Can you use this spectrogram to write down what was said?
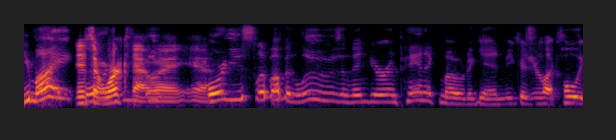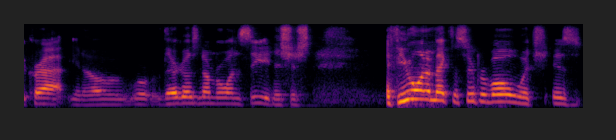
you might. It doesn't work that lose- way. Yeah. Or you slip up and lose, and then you're in panic mode again because you're like, holy crap, you know, there goes number one seed. And it's just, if you want to make the Super Bowl, which is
